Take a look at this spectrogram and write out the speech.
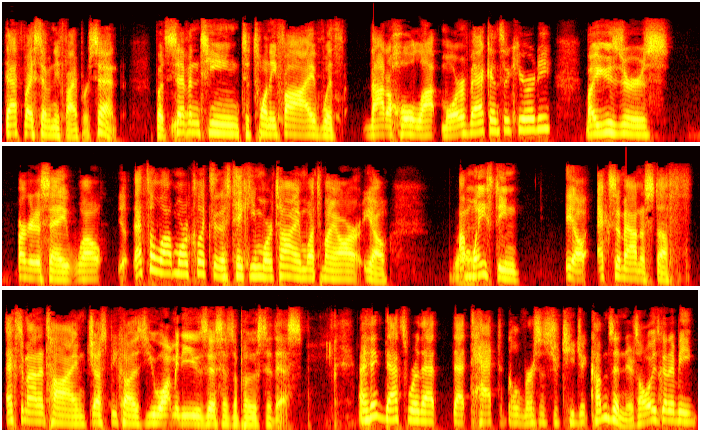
That's by 75%. But 17 to 25 with not a whole lot more of backend security, my users are going to say, well, that's a lot more clicks and it's taking more time. What's my R? You know, I'm wasting you know X amount of stuff, X amount of time, just because you want me to use this as opposed to this. I think that's where that that tactical versus strategic comes in. There's always going to be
